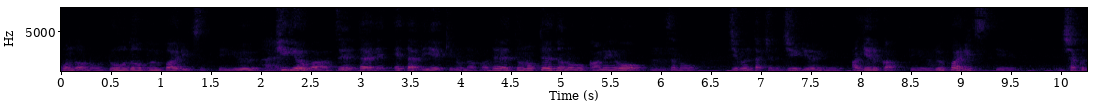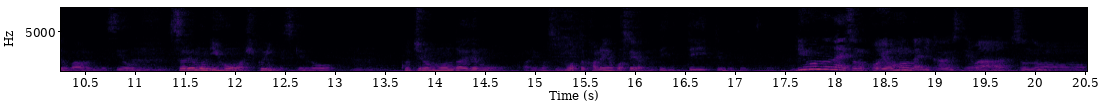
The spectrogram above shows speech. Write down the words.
今度あの労働分配率っていう、はい。企業が全体で得た利益の中でどの程度のお金を、うん。その自分たちの従業員にあげるかっていう分配率っていう尺度があるんですよ、うん。それも日本は低いんですけどこっちの問題でもあります。もっと金よこせやって言っていいということですね。日本のねその雇用問題に関しては、はい。その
